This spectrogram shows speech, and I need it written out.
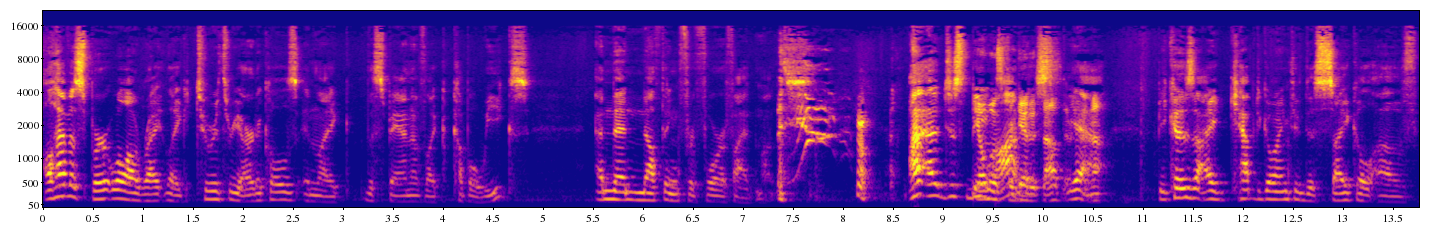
I'll have a spurt where I'll write like two or three articles in like the span of like a couple weeks, and then nothing for four or five months. I, I just you almost forget it's out there. Yeah, because I kept going through this cycle of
